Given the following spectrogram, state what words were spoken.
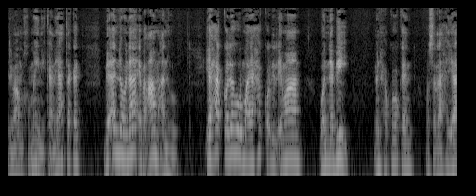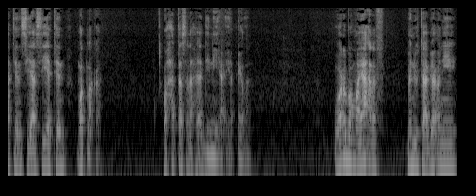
الإمام الخميني كان يعتقد بأنه نائب عام عنه يحق له ما يحق للإمام والنبي من حقوق وصلاحيات سياسية مطلقة وحتى صلاحيات دينية أيضا. وربما يعرف من يتابعني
